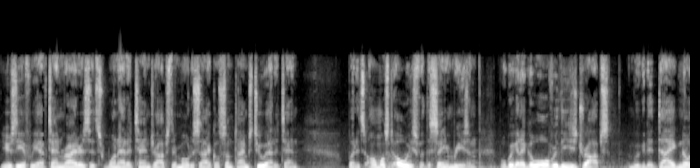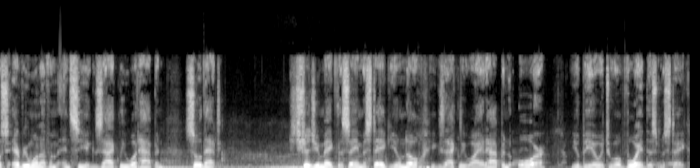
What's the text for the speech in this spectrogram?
Usually, if we have 10 riders, it's 1 out of 10 drops their motorcycle, sometimes 2 out of 10. But it's almost always for the same reason. But we're going to go over these drops and we're going to diagnose every one of them and see exactly what happened so that should you make the same mistake, you'll know exactly why it happened or you'll be able to avoid this mistake.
